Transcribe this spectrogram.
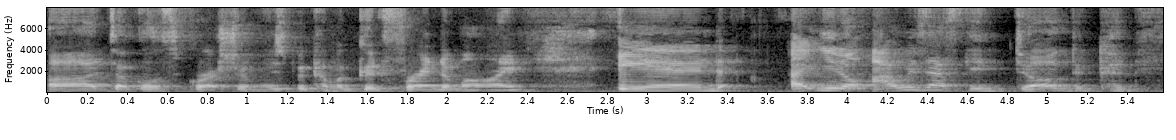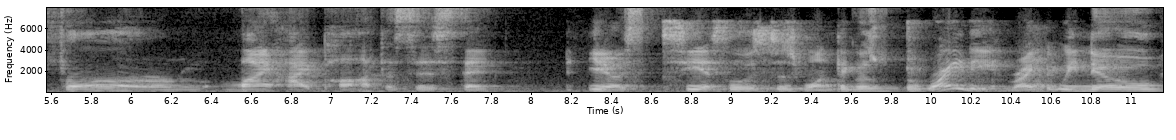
uh, Douglas Gresham, who's become a good friend of mine. And, I, you know, I was asking Doug to confirm my hypothesis that you know, C.S. lewis is one thing was writing, right? We know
